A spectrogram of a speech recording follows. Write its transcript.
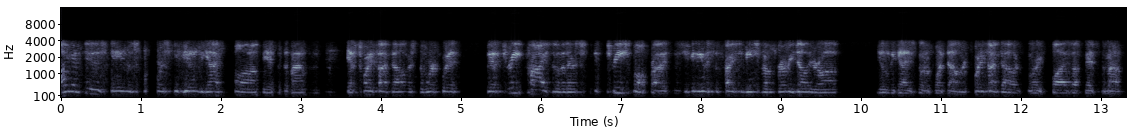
all you got to do this game is, of course, keep you the guys falling off the edge of the mountain. You have $25 to work with. We have three prizes over there, three small prizes. You can give us the price of each of them for every dollar you're off. You and the guys go to $1. $25 Larry flies off the edge of the mountain.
